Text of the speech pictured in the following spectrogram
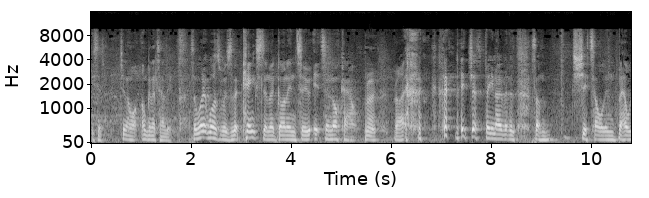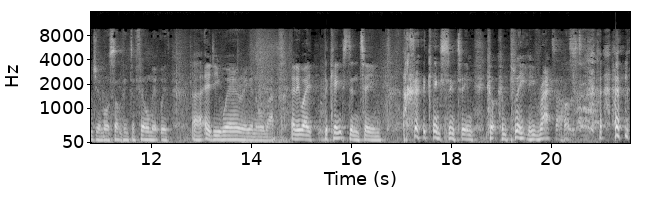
He said, Do you know what? I'm going to tell you. So, what it was was that Kingston had gone into It's a Knockout. Right. Right. They'd just been over to some shithole in Belgium or something to film it with uh, Eddie Waring and all that. Anyway, the Kingston team. the Kingston team got completely rat-assed and,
